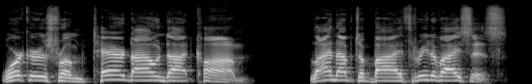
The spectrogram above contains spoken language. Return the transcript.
workers from teardown.com lined up to buy three devices.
